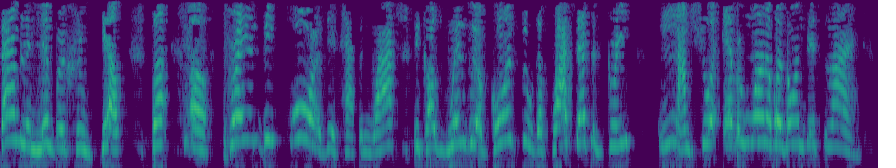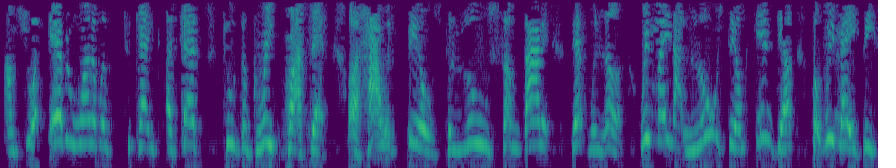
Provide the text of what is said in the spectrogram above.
family member through death, but uh, praying before this happened. Why? Because when we are going through the process of grief, mm, I'm sure every one of us on this line I'm sure every one of us can attest to the grief process or how it feels to lose somebody that we love. We may not lose them in death, but we may be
